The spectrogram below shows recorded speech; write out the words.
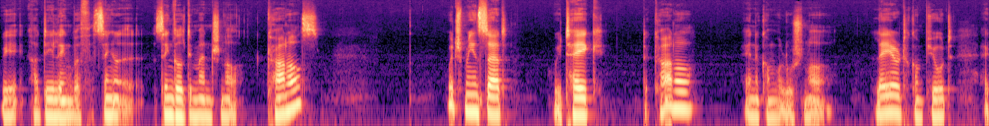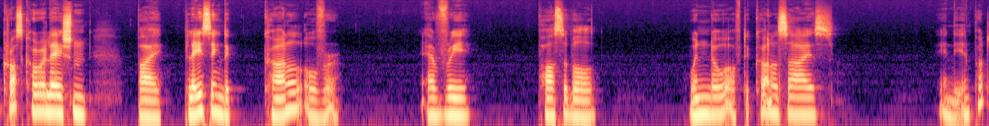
we are dealing with single, single dimensional kernels, which means that we take the kernel in a convolutional layer to compute a cross correlation by placing the kernel over every possible window of the kernel size in the input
